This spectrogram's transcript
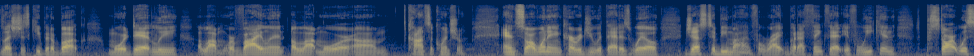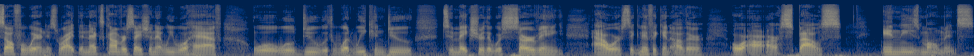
let's just keep it a buck more deadly, a lot more violent, a lot more um, consequential. And so I want to encourage you with that as well, just to be mindful, right? But I think that if we can start with self awareness, right? The next conversation that we will have will will do with what we can do to make sure that we're serving our significant other or our, our spouse in these moments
